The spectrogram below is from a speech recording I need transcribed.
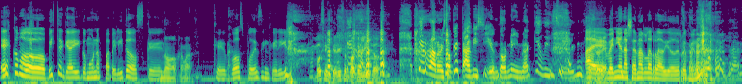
Es como, viste que hay como unos papelitos que, No, jamás. que vos podés ingerir. Vos ingerís un papelito. Qué raro eso que estás diciendo, nena. ¿Qué dicen? Ah, eh, venían a allanar la radio de repente. claro.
